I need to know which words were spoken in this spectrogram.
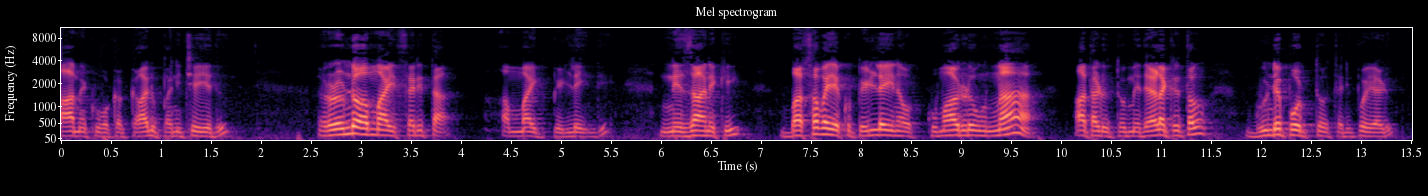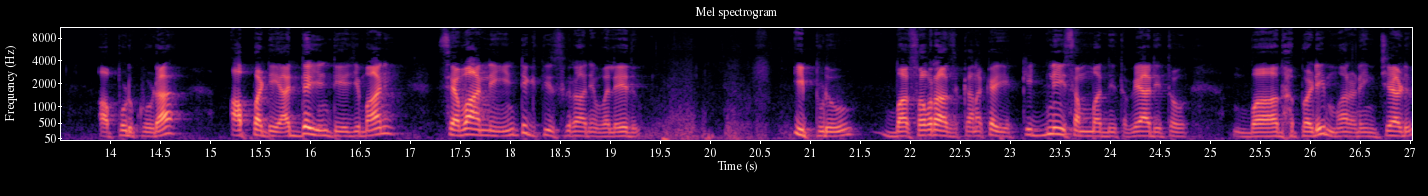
ఆమెకు ఒక కాలు పనిచేయదు. రెండో అమ్మాయి సరిత అమ్మాయికి పెళ్ళయింది. నిజానికి బసవయ్యకు పెళ్ళైన ఒక కుమారుడు ఉన్నా అతడు తొమ్మిదేళ్ళ క్రితం గుండెపోటుతో చనిపోయాడు. అప్పుడు కూడా అప్పటి అద్దె ఇంటి యజమాని శవాన్ని ఇంటికి తీసుకురానివ్వలేదు. ఇప్పుడు బసవరాజు కనకయ్య కిడ్నీ సంబంధిత వ్యాధితో బాధపడి మరణించాడు.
